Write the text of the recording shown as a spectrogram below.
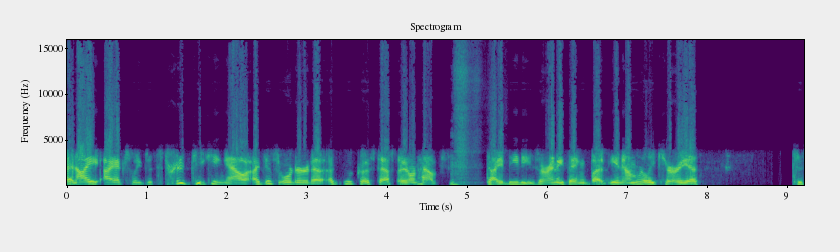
and I I actually just started geeking out. I just ordered a, a glucose test. I don't have diabetes or anything, but you know, I'm really curious to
